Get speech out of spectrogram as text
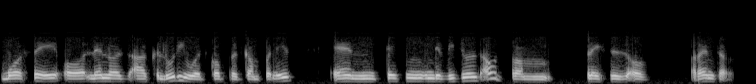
more say, or landlords are colluding with corporate companies and taking individuals out from places of rental.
